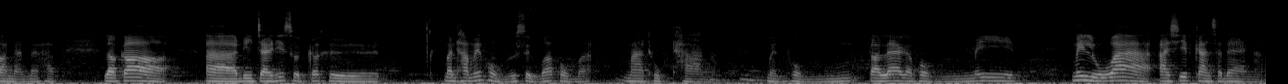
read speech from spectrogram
ตอนนั้นนะครับ แล้วก็เอ่อดีใจที่สุดก็คือ มันทำให้ผมรู้สึกว่าผมอะมาถูกทางอะเหมือนผมตอนแรกอะผมไม่ไม่รู้ว่าอาชีพการแสดงอะ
